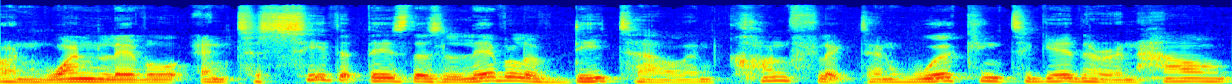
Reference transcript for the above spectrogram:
on one level, and to see that there's this level of detail and conflict and working together, and how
